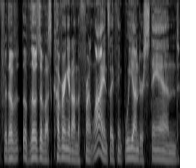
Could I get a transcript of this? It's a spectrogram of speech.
for those of those of us covering it on the front lines, I think we understand.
